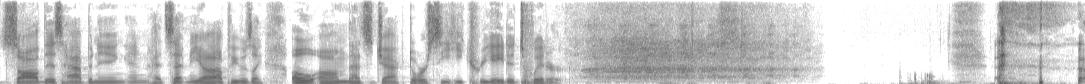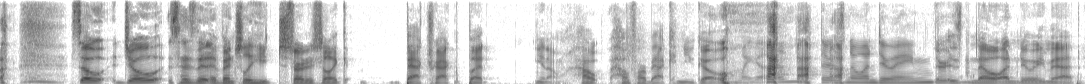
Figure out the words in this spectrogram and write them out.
saw this happening and had set me up, he was like, "Oh, um, that's Jack Dorsey. He created Twitter." So Joe says that eventually he started to like backtrack, but you know how how far back can you go? Oh my god. There's no undoing. there is no undoing that.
